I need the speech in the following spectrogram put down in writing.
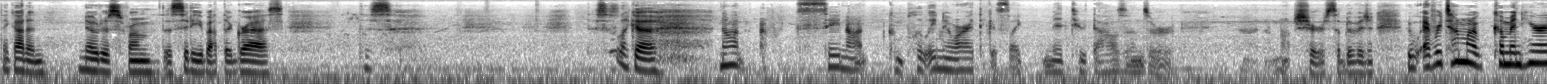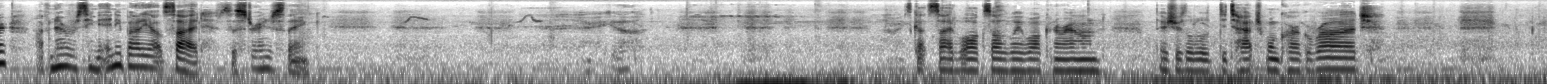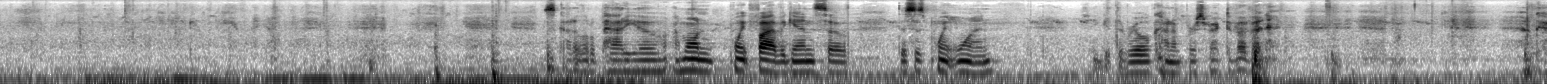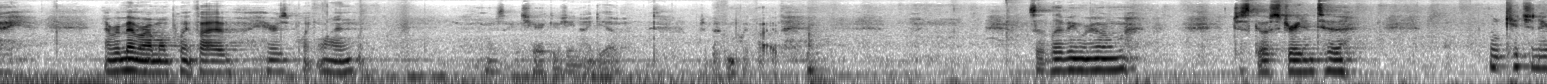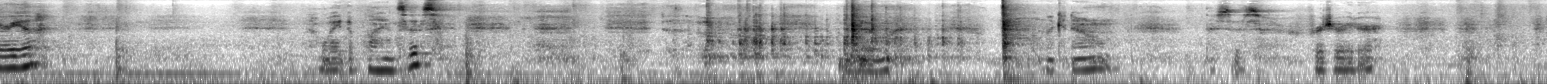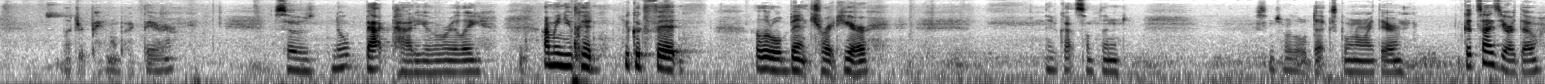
They got a notice from the city about their grass. This this is like a not I would say not completely newer. I think it's like mid 2000s or I'm not sure subdivision. Every time I've come in here, I've never seen anybody outside. It's the strangest thing. There you go. It's got sidewalks all the way walking around. There's your little detached one car garage. It's got a little patio. I'm on 0.5 again, so this is 0.1. So you get the real kind of perspective of it. Okay. Now remember, I'm on 0.5. Here's 0.1. Here's a chair, gives you an idea. Put it back on 0.5. It's a living room. Just go straight into little kitchen area. White appliances. Now. This is refrigerator. Electric panel back there. So no back patio really. I mean you could you could fit a little bench right here. They've got something, some sort of little decks going on right there. Good size yard though.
